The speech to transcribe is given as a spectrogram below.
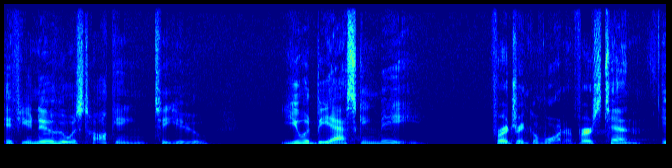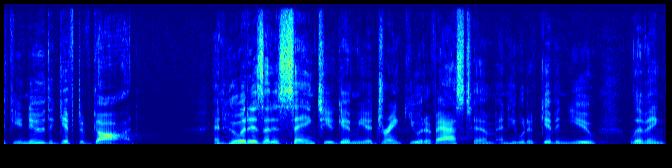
If you knew who was talking to you, you would be asking me for a drink of water. Verse 10 If you knew the gift of God and who it is that is saying to you, Give me a drink, you would have asked him, and he would have given you living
